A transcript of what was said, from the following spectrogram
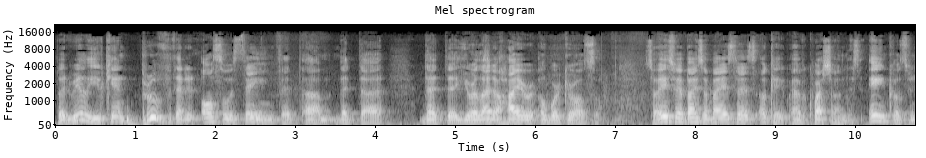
But really, you can't prove that it also is saying that um, that uh, that uh, you're allowed to hire a worker also. So Abayis says, okay, I have a question on this. Ein kosvin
